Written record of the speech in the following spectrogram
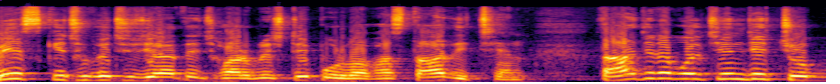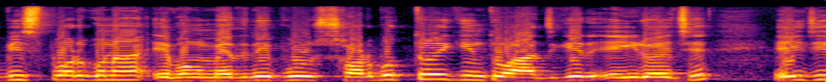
বেশ কিছু কিছু জেলাতে ঝড় বৃষ্টির পূর্বাভাস তারা দিচ্ছেন। তারা যেটা বলছেন যে চব্বিশ পরগনা এবং মেদিনীপুর সর্বত্রই কিন্তু আজকের এই রয়েছে, এই যে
